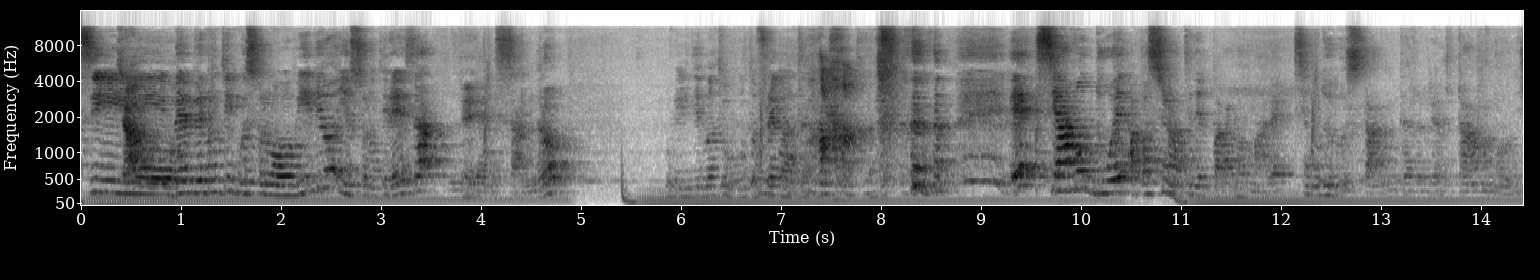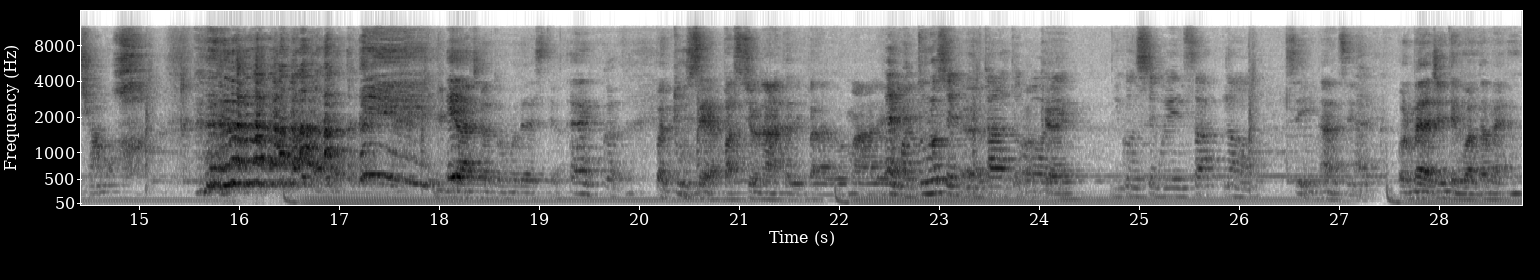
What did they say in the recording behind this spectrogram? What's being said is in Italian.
ragazzi, Ciao. benvenuti in questo nuovo video, io sono Teresa, lui è Alessandro, volevi dirlo tu, t'ho fregato, e siamo due appassionati del paranormale, siamo due ghost hunter in realtà, ma non lo diciamo. Mi E- piace la tua modestia. Ecco, Poi tu sei appassionata di paranormale. eh ma tu lo sei Eh, puntato Ok. poi, di conseguenza, no, Sì, anzi, Ecco. ormai la gente guarda me.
